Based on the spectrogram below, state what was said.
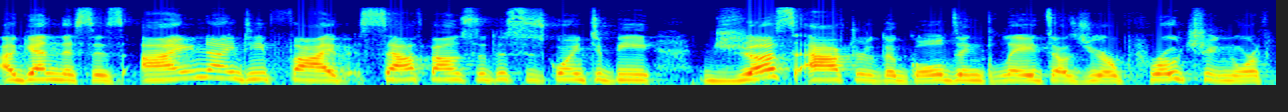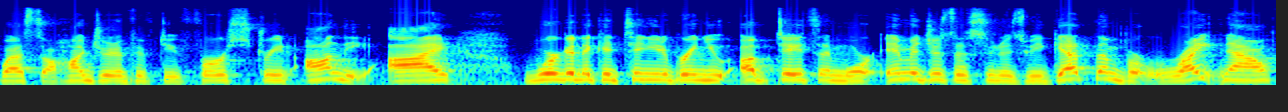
Again, this is I-95 southbound. So this is going to be just after the Golden Glades as you're approaching Northwest 151st Street on the I. We're going to continue to bring you updates and more images as soon as we get them. But right now,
